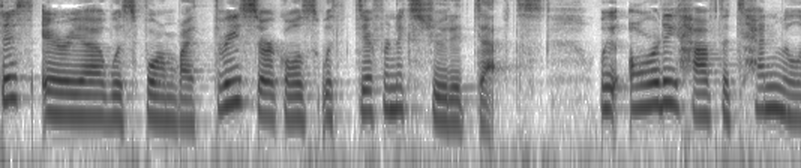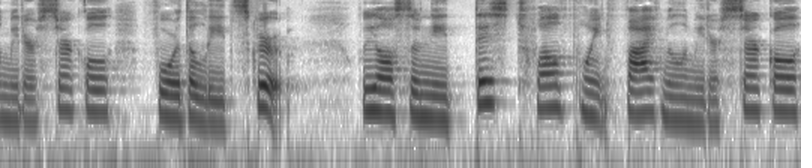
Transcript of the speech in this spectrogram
This area was formed by three circles with different extruded depths. We already have the 10 millimeter circle for the lead screw. We also need this 12.5 millimeter circle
